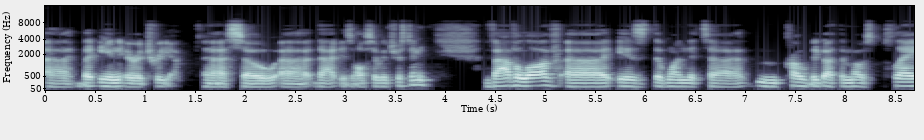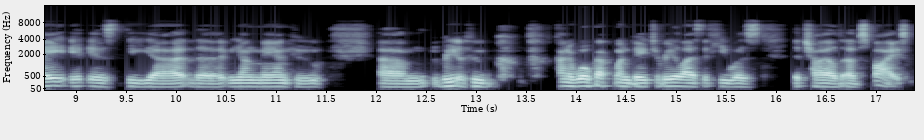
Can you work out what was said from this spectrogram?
uh, but in Eritrea. so that is also interesting. Vavilov uh, is the one that uh, probably got the most play. It is the uh, the young man who um, re- who kind of woke up one day to realize that he was the child of spies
